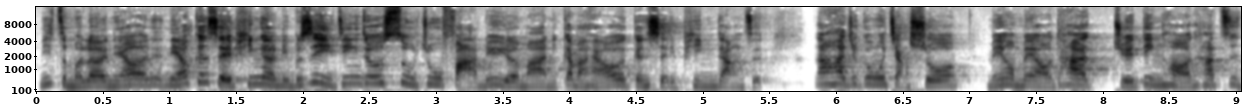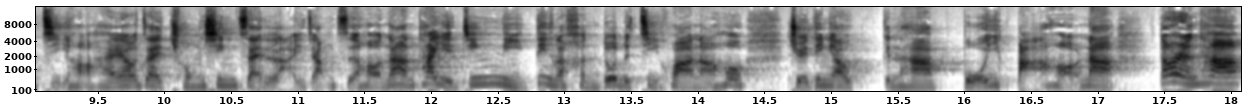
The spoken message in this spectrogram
你怎么了？你要你要跟谁拼了？你不是已经就诉诸法律了吗？你干嘛还要跟谁拼这样子？那他就跟我讲说，没有没有，他决定哈，他自己哈还要再重新再来这样子哈。那他已经拟定了很多的计划，然后决定要跟他搏一把哈。那当然他。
